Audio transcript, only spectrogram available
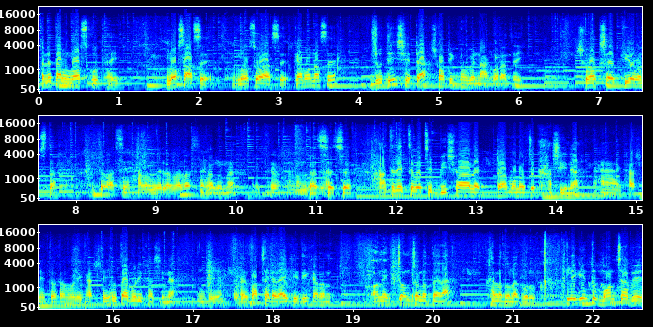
তাহলে তার লস কোথায়? লস আছে লসও আছে। কেমন আছে? যদি সেটা সঠিকভাবে না করা যায়। সোহাগ সাহেব কি অবস্থা? তো আছে আলহামদুলিল্লাহ ভালো আছে ভালো না। আচ্ছা আচ্ছা। হাতে দেখতে পাচ্ছি বিশাল একটা মনে হচ্ছে খাসি না? হ্যাঁ খাসি তোতাপুরি খাসি। তুতাপুরি খাসি না? জি। বাচ্চাটা রেখে দিই কারণ অনেক চঞ্চলতারা খেলাধুলা করুক। এগুলি কিন্তু মন চাবে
